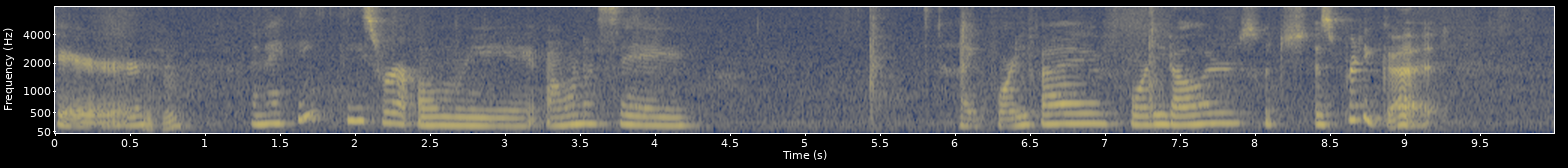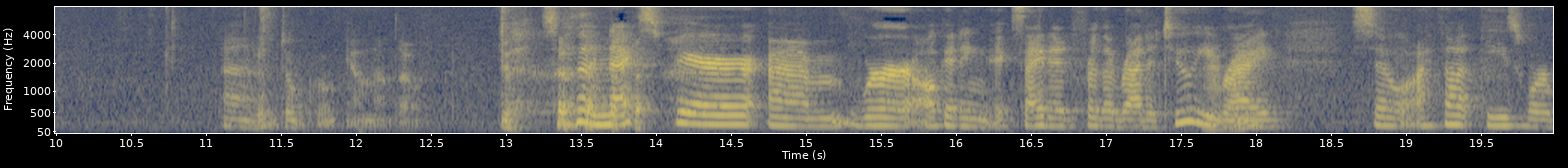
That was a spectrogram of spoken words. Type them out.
pair. Mm hmm And I think these were only, I want to say, like $45, $40, which is pretty good. Um, don't quote me on that though. So the next pair, um, we're all getting excited for the Ratatouille ride. So I thought these were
